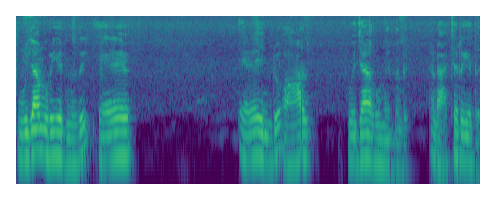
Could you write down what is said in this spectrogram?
പൂജാമുറി വരുന്നത് ഏഴ് ഏഴ് ഇന്റു ആറ് പൂജാ വരുന്നുണ്ട്. അല്ല ചെറിയത്.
